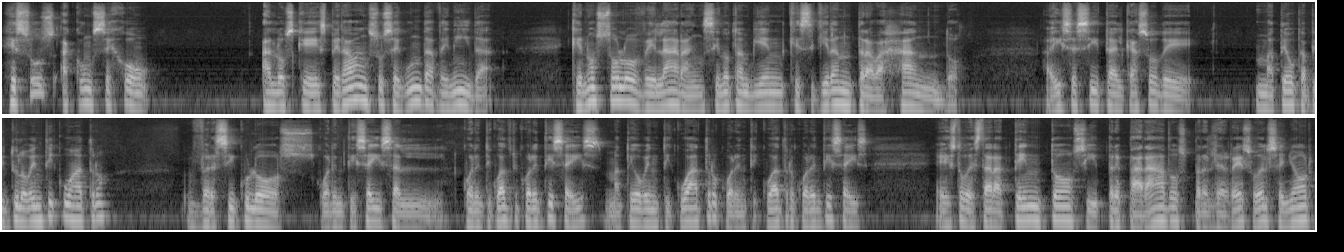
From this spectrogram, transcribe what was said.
Jesús aconsejó a los que esperaban su segunda venida que no solo velaran, sino también que siguieran trabajando. Ahí se cita el caso de Mateo capítulo 24, versículos 46 al 44 y 46, Mateo 24, 44 y 46, esto de estar atentos y preparados para el regreso del Señor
